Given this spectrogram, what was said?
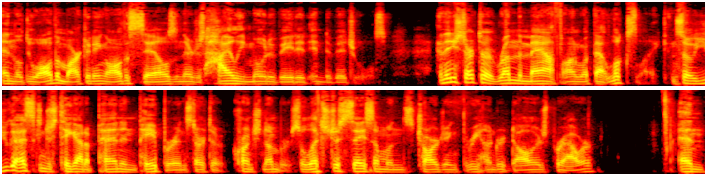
and they'll do all the marketing, all the sales, and they're just highly motivated individuals. And then you start to run the math on what that looks like. And so you guys can just take out a pen and paper and start to crunch numbers. So let's just say someone's charging $300 per hour and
